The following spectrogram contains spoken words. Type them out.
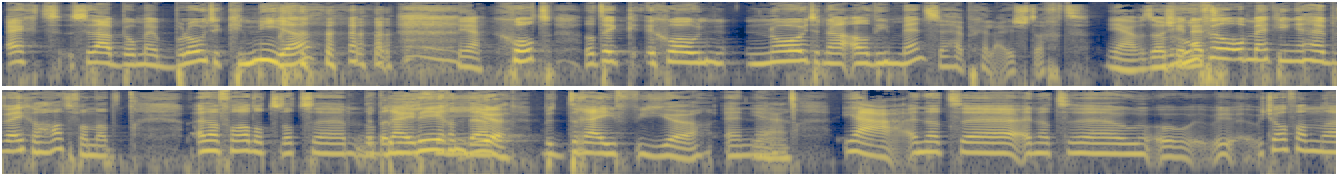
echt, ze daar bij mijn blote knieën. Ja. God, dat ik gewoon nooit naar al die mensen heb geluisterd. ja, zoals je net... Hoeveel opmerkingen hebben wij gehad van dat? En dan vooral dat, dat, eh dat Bedrijf belerende je. bedrijf je. En, Ja. Ja. en dat, eh, en dat eh, weet je wel, van eh,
